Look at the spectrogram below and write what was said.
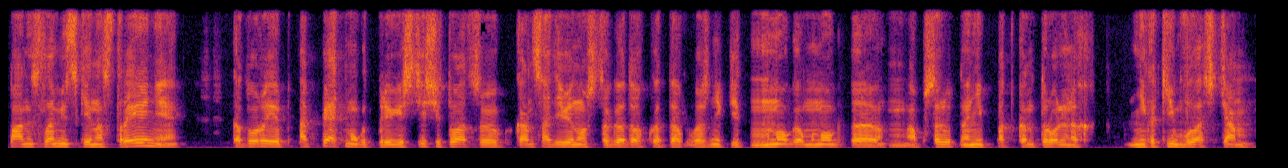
панисламистские настроения, которые опять могут привести ситуацию конца 90-х годов, когда возникнет много-много абсолютно неподконтрольных никаким властям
